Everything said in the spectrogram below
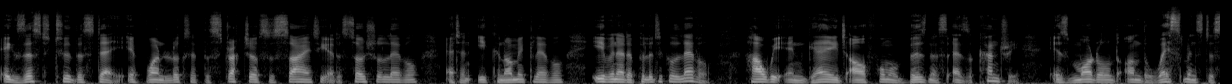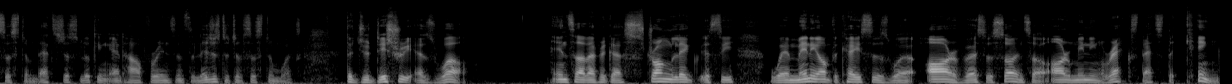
exist to this day if one looks at the structure of society at a social level, at an economic level, even at a political level. How we engage our formal business as a country is modeled on the Westminster system. That's just looking at how, for instance, the legislative system works, the judiciary as well in South Africa, strong legacy where many of the cases were R versus so and so, R meaning Rex, that's the king,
